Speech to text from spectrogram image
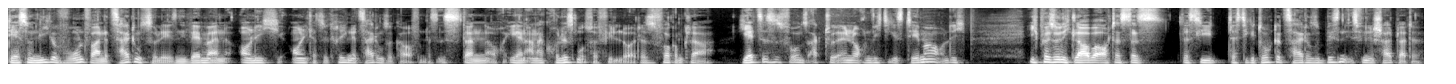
der es noch nie gewohnt war, eine Zeitung zu lesen, die werden wir auch nicht, auch nicht dazu kriegen, eine Zeitung zu kaufen. Das ist dann auch eher ein Anachronismus für viele Leute. Das ist vollkommen klar. Jetzt ist es für uns aktuell noch ein wichtiges Thema und ich, ich persönlich glaube auch, dass, das, dass, die, dass die gedruckte Zeitung so ein bisschen ist wie eine Schallplatte.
